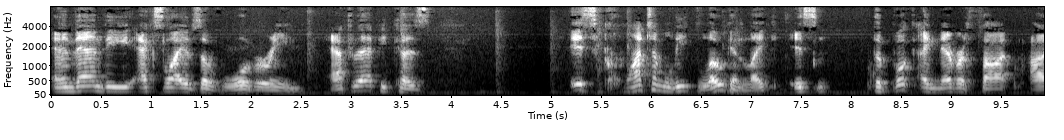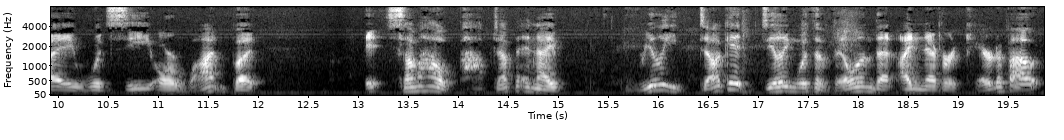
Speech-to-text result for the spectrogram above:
And then the X Lives of Wolverine after that because it's Quantum Leap Logan. Like it's the book I never thought I would see or want, but it somehow popped up and I really dug it dealing with a villain that I never cared about.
